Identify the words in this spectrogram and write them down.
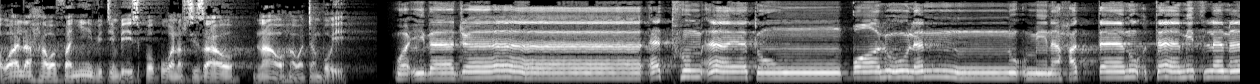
wala hawafanyii vitimbi isipokuwa nafsi zao nao hawatambui. Wa idha ja'atuhum ayatun qalu lan nu'mina hatta nu'ta mithla ma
